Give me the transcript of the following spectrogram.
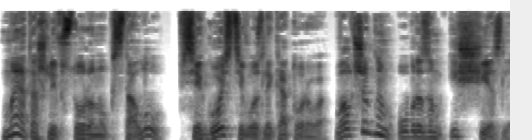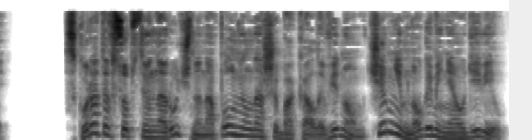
Мы отошли в сторону к столу, все гости возле которого волшебным образом исчезли. Скуратов собственноручно наполнил наши бокалы вином, чем немного меня удивил.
